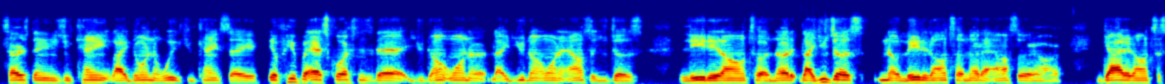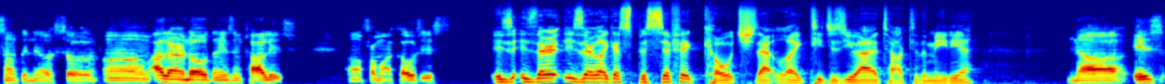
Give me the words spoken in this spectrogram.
certain things you can't, like, during the week, you can't say. If people ask questions that you don't want to, like, you don't want to answer, you just lead it on to another, like, you just, you know, lead it on to another answer or guide it on to something else. So, um, I learned those things in college. Uh, from my coaches is is there is there like a specific coach that like teaches you how to talk to the media? Nah, it's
